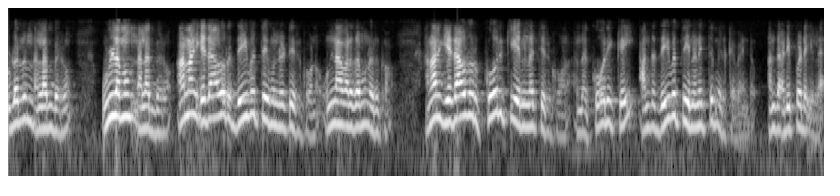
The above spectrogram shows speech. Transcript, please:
உடலும் நலம் பெறும் உள்ளமும் நலம் பெறும். ஆனால் ஏதாவது ஒரு தெய்வத்தை முன்னிட்டு இருக்கணும் உண்ணாவிரதம்னு இருக்கும். ஆனால் ஏதாவது ஒரு கோரிக்கையை நினைச்சு அந்த கோரிக்கை அந்த தெய்வத்தை நினைத்தும் இருக்க வேண்டும். அந்த அடிப்படையில்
